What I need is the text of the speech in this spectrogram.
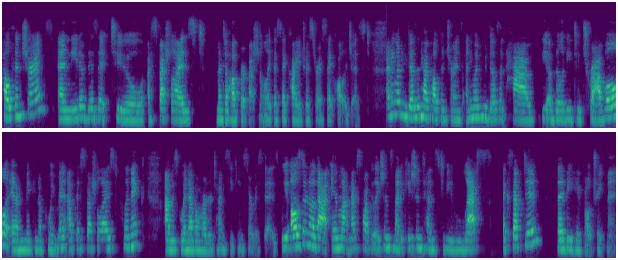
health insurance and need a visit to a specialized mental health professional, like a psychiatrist or a psychologist. Anyone who doesn't have health insurance, anyone who doesn't have the ability to travel and make an appointment at this specialized clinic um, is going to have a harder time seeking services. We also know that in Latinx populations, medication tends to be less accepted than behavioral treatment.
